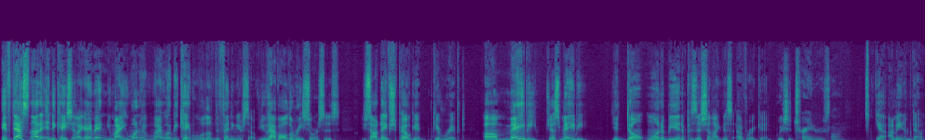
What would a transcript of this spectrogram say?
if that's not an indication, like, hey man, you might want to might want to be capable of defending yourself. You have all the resources. You saw Dave Chappelle get get ripped. Um, maybe, just maybe, you don't want to be in a position like this ever again. We should train Ruslan. Yeah, I mean, I'm down.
